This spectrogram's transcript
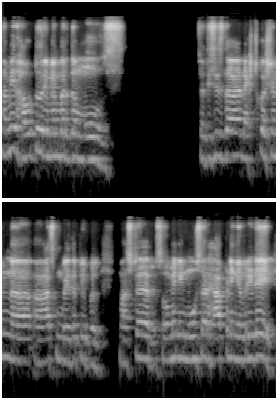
Sameer how to remember the moves? So this is the next question uh, uh asking by the people. Master so many moves are happening every day.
